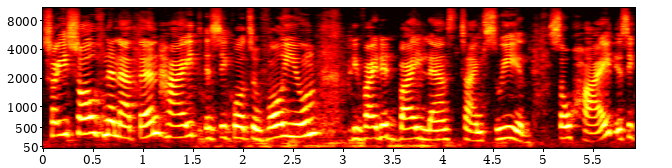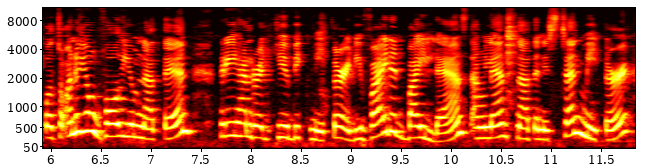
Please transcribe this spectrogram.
So, i-solve na natin, height is equal to volume divided by length times width. So, height is equal to, ano yung volume natin? 300 cubic meter. Divided by length, ang length natin is 10 meter.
